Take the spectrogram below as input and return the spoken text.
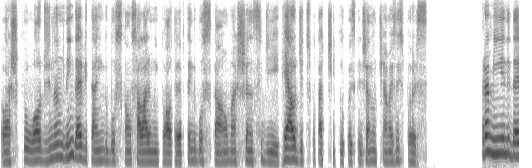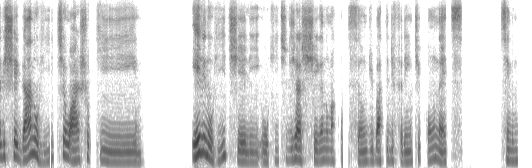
Eu acho que o Aldridge não, nem deve estar tá indo buscar um salário muito alto, ele deve estar tá indo buscar uma chance de real de disputar título, coisa que ele já não tinha mais no Spurs. Para mim, ele deve chegar no Heat. Eu acho que ele no Heat, ele, o Heat já chega numa condição de bater de frente com o Nets, sendo um,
